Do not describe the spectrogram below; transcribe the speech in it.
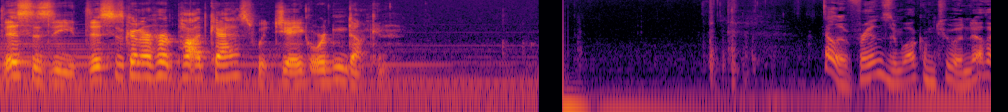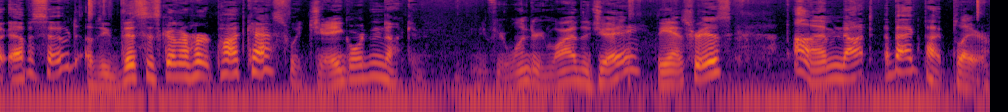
This is the This Is Gonna Hurt podcast with Jay Gordon Duncan. Hello, friends, and welcome to another episode of the This Is Gonna Hurt podcast with Jay Gordon Duncan. If you're wondering why the J, the answer is I'm not a bagpipe player.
